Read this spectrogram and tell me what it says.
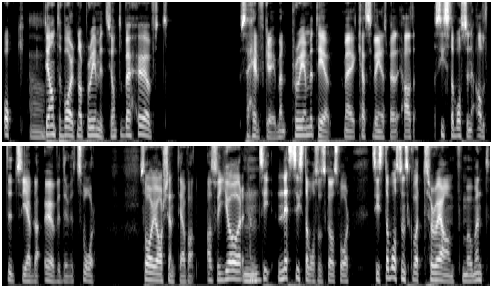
Och Ja. det har inte varit något problem. Jag har inte behövt så health-grejer. Men problemet är med Castlevania-spel att sista bossen är alltid så jävla överdrivet svår. Så har jag känt i alla fall. Alltså gör en si- näst sista bossen ska vara svår. Sista bossen ska vara ett triumph moment.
